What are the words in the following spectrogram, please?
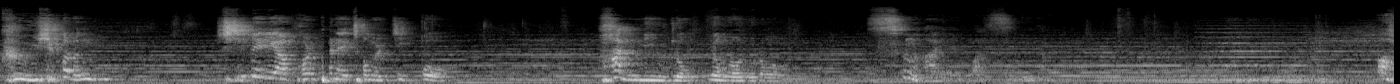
그 혈은 시베리아 벌판에 점을 찍고 한민족 영혼으로 승하해 왔습니다. 아,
